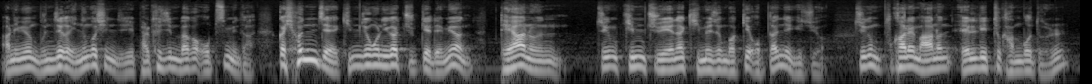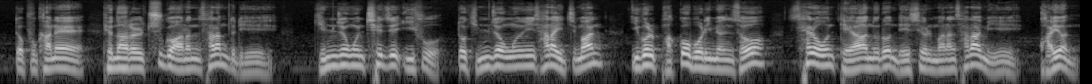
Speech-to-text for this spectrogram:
아니면 문제가 있는 것인지 밝혀진 바가 없습니다. 그러니까 현재 김정은이가 죽게 되면 대안은 지금 김주애나 김여정밖에 없다는 얘기죠. 지금 북한의 많은 엘리트 간부들 또 북한의 변화를 추구하는 사람들이 김정은 체제 이후 또 김정은이 살아있지만 이걸 바꿔버리면서 새로운 대안으로 내세울 만한 사람이 과연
